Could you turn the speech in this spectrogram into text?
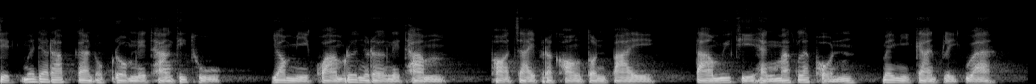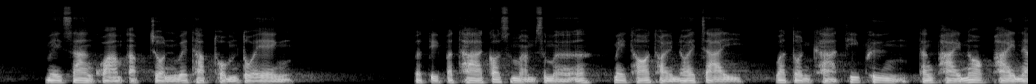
จิตเมื่อได้รับการอบรมในทางที่ถูก ย่อมมีความรื่นเริงในธรรม พอใจประคองตนไป ตามวิถีแห่งมรรคและผล ไม่มีการปลีกแวะ ไม่สร้างความอับจนไว้ทับถมตัวเอง ปฏิปทาก็สม่ำเสมอ ไม่ท้อถอยน้อยใจว่าตนขาดที่พึ่งทั้งภายนอกภายใน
